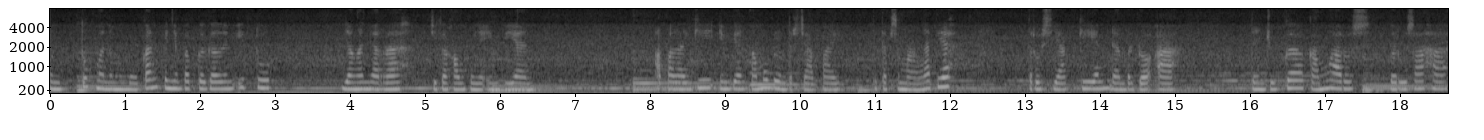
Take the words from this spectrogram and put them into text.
untuk menemukan penyebab kegagalan itu. Jangan nyerah jika kamu punya impian. Apalagi impian kamu belum tercapai. Tetap semangat ya. Terus yakin dan berdoa. Dan juga kamu harus berusaha.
